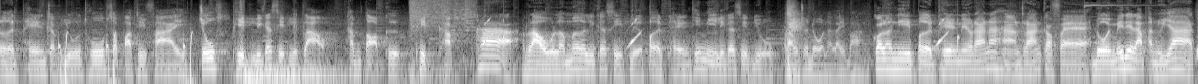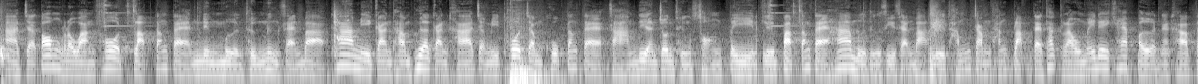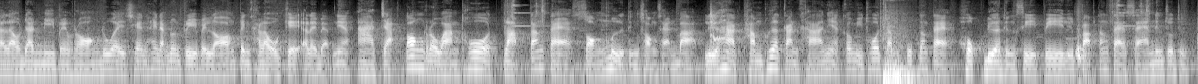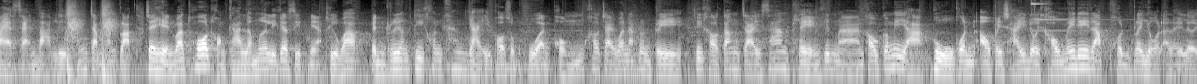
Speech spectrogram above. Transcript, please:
เปิดเพลงจาก YouTube Spotify จุกผิดลิขสิทธิ์หรือเปล่า คำตอบคือผิดครับ ถ้าเราละเมิดลิขสิทธิ์หรือเปิดเพลงที่มีลิขสิทธิ์อยู่ เราจะโดนอะไรบ้าง กรณีเปิดเพลงในร้านอาหารร้านกาแฟ โดยไม่ได้รับอนุญาต อาจจะต้องระวังโทษปรับตั้งแต่ 10,000ถึง1 0 0 0 0แบาท ถ้ามีการทำเพื่อการค้าจะมีโทษจำคุกตั้งแต่ 3 เดือนจนถึง 2 ปี หรือปรับตั้งแต่ 50,000ถึง4 0 0 0 0 0 บาท หรือทั้งจำทั้งปรับ แต่ถ้าเราไม่ได้แค่เปิดนะครับแต่เราดันมีไปร้องด้วย เช่น ให้นักดนตรีไปร้องเป็นคาราโอเกะอะไรแบบเนี้ยอาจจะต้องระวังโทษปรับตั้งแต่ 20,000ถึง200,000 บาท หรือหากทำเพื่อการค้าเนี่ยก็มีโทษจำคุกตั้งแต่ 6 เดือนถึง 4 ปี หรือปรับตั้งแต่แสนหนึ่งจนถึง 8 0 0 0 0 0บาท หรือทั้งจำทั้งปรับ จะเห็นว่าโทษของการละเมิดลิขสิทธิ์เนี่ยถือว่าเป็นเรื่องที่ค่อนข้างใหญ่พอสมควร ผมเข้าใจว่านักดนตรีที่เขาตั้งใจสร้างเพลงขึ้นมา เขาก็ไม่อยากถูกคนเอาไปใช้โดยเขาไม่ได้รับผลประโยชน์อะไรเลย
